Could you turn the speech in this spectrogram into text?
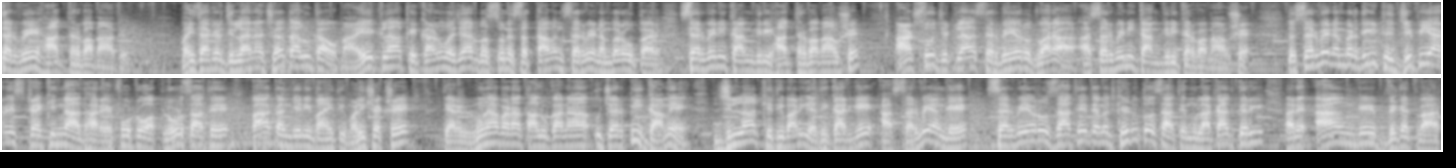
સર્વે હાથ ધરવામાં આવ્યો. મહીસાગર જિલ્લાના છ તાલુકાઓમાં એક લાખ એકાણું હજાર બસો સત્તાવન સર્વે નંબરો ઉપર સર્વેની કામગીરી હાથ ધરવામાં આવશે. આઠસો જેટલા સર્વેયરો દ્વારા આ સર્વેની કામગીરી કરવામાં આવશે. તો સર્વે નંબર દીઠ જીપીઆરએસ ટ્રેકિંગના આધારે ફોટો અપલોડ સાથે પાક અંગેની માહિતી મળી શકશે. ત્યારે લુણાવાડા તાલુકાના ઉચરપી ગામે જિલ્લા ખેતીવાડી અધિકારીએ આ સર્વે અંગે સર્વેયરો સાથે તેમજ ખેડૂતો સાથે મુલાકાત કરી અને આ અંગે વિગતવાર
